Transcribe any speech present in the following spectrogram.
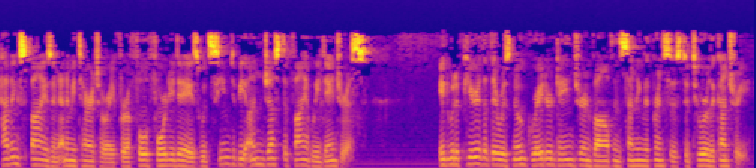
Having spies in enemy territory for a full 40 days would seem to be unjustifiably dangerous. It would appear that there was no greater danger involved in sending the princes to tour the country.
